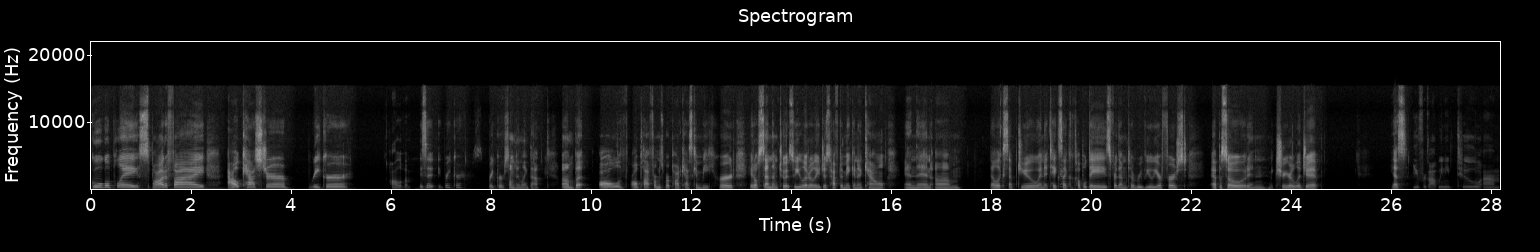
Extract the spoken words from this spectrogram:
google play spotify outcaster breaker. All of them. is it breaker? Breaker? Something like that. Um but all of all platforms where podcasts can be heard it'll send them to it. So you literally just have to make an account and then um they'll accept you. And it takes like a couple days for them to review your first episode and make sure you're legit yes You forgot. We need to. Um,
